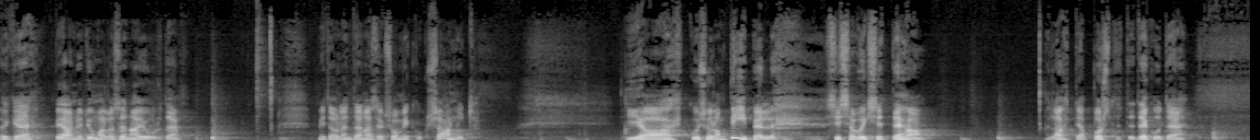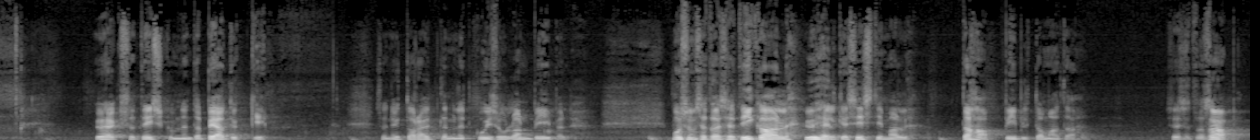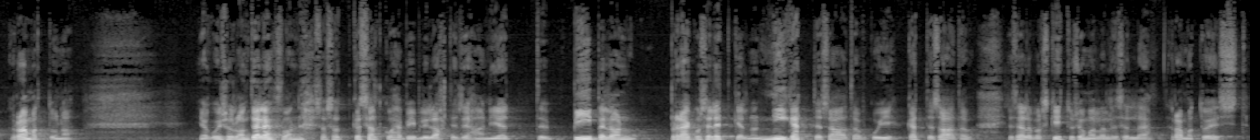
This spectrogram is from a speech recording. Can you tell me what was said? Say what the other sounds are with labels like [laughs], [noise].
õige pea nüüd Jumala sõna juurde, mida olen tänaseks hommikuks saanud. ja kui sul on piibel, siis sa võiksid teha lahti Apostlite tegude üheksateistkümnenda peatüki. see on nüüd tore ütlemine, et kui sul on piibel. ma usun sedasi, et igal ühel, kes Eestimaal tahab piiblit omada, see seda saab raamatuna ja kui sul on telefon, sa saad ka sealt kohe piibli lahti teha, nii et piibel on praegusel hetkel no nii kättesaadav kui kättesaadav ja sellepärast kiitus Jumalale selle raamatu eest.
